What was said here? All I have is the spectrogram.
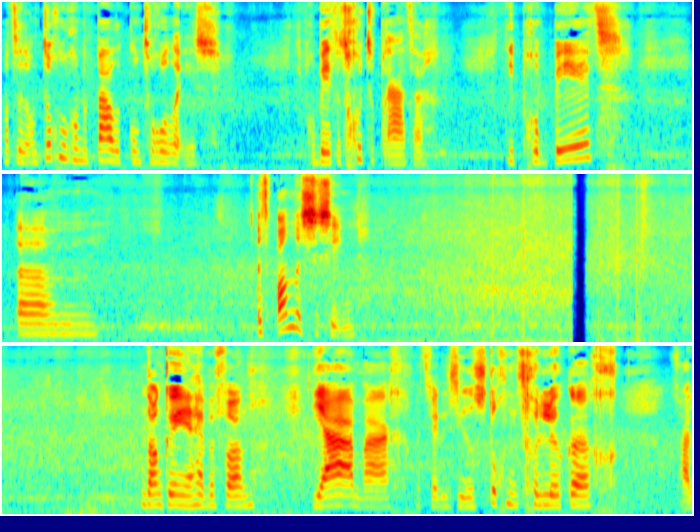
dat er dan toch nog een bepaalde controle is. Die probeert het goed te praten. Die probeert um, het anders te zien. Dan kun je hebben van, ja, maar mijn tweede ziel is toch niet gelukkig. Of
